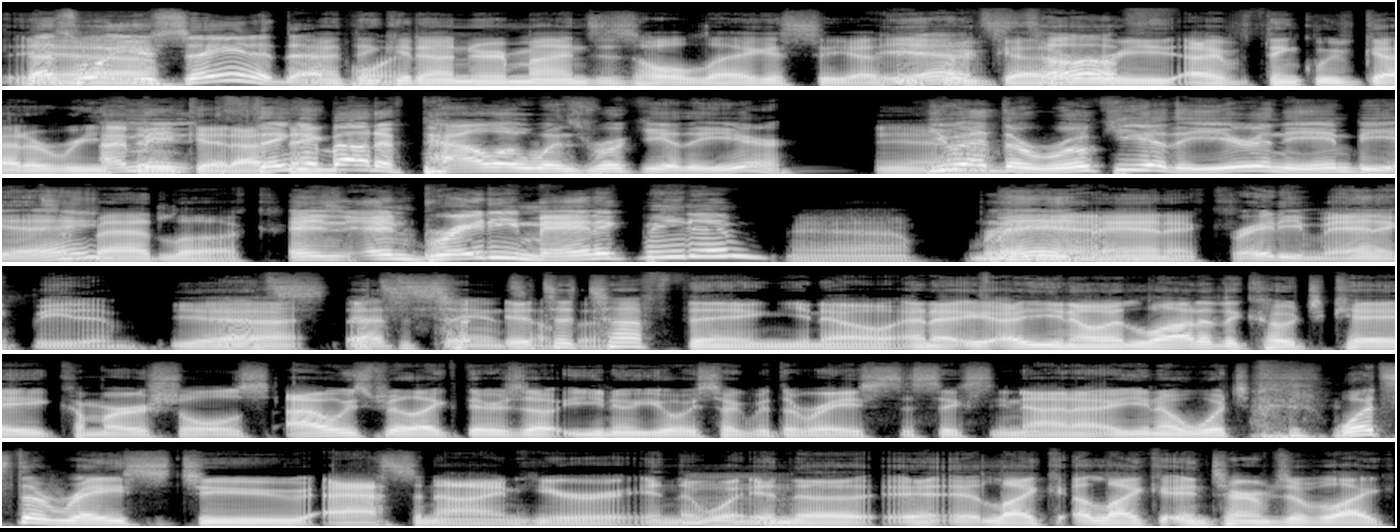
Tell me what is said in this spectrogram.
that's yeah. what you're saying at that I point. think it undermines his whole legacy. I think yeah, we've got to re I think we've got to rethink I mean, it. I think, think about if Paolo wins rookie of the year. Yeah. You had the rookie of the year in the NBA, bad look. and and Brady Manek beat him. Yeah, Brady Man, Manek. Brady Manek beat him. Yeah, that's, that's it's a, it's a tough thing, you know. And I, I, you know, a lot of the Coach K commercials, I always feel like there's a, you know, you always talk about the race to 69. I, you know, which what's the race to asinine here in the Mm. in the in, like like in terms of like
